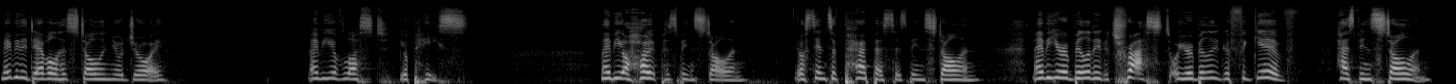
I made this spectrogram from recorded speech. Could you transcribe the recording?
Maybe the devil has stolen your joy. Maybe you've lost your peace. Maybe your hope has been stolen. Your sense of purpose has been stolen. Maybe your ability to trust or your ability to forgive has been stolen.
